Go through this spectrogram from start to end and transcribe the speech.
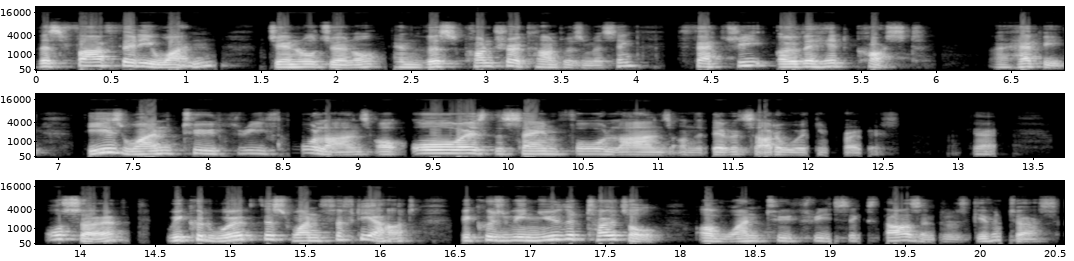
This 531 general journal and this contra account was missing. Factory overhead cost. Uh, happy. These one, two, three, four lines are always the same four lines on the debit side of work in progress. Okay. Also, we could work this 150 out because we knew the total of 1236,000 was given to us.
